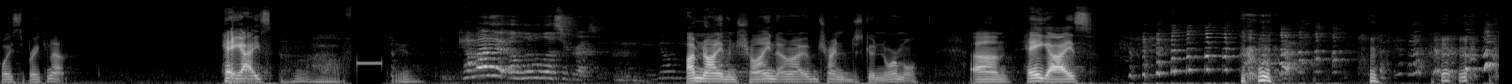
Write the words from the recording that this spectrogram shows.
Voice is breaking up. Hey guys. Oh, dude. Come at it a little less aggressive. I'm not even trying to, I'm, not, I'm trying to just go normal. Um, hey guys.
